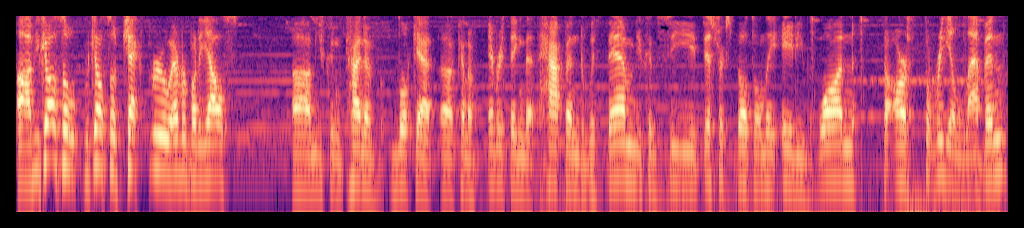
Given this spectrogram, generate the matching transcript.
Um, you can also we can also check through everybody else. Um, you can kind of look at uh, kind of everything that happened with them. You can see districts built only 81 to our 311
